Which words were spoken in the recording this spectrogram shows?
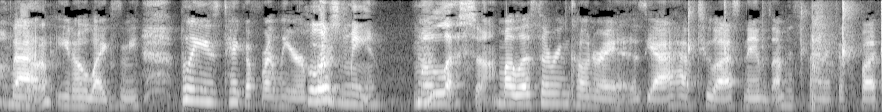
Oh that, God. you know, likes me, please take a friendlier approach. is me? Melissa. Melissa Rincon Reyes. Yeah, I have two last names. I'm Hispanic as fuck.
